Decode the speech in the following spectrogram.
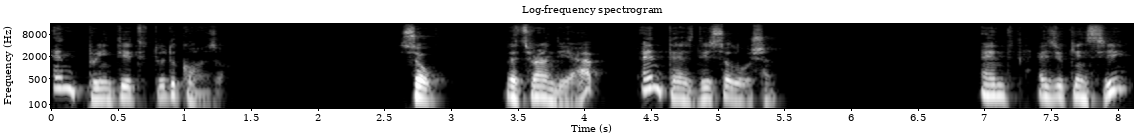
and print it to the console. So let's run the app and test this solution. And as you can see,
